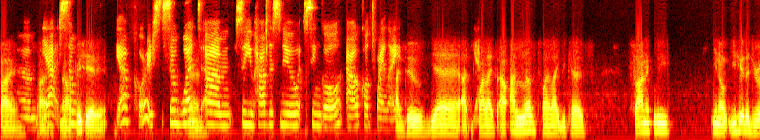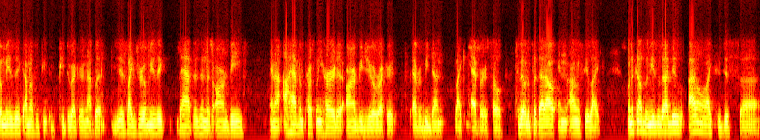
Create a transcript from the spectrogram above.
Bye. Um. Yeah. No, so appreciate it. Yeah, of course. So what? Um. So you have this new single out called Twilight. I do. Yeah. I, yeah. Twilight. I, I love Twilight because sonically, you know, you hear the drill music. I don't know if you peep the record or not, but it's like drill music that happens in this R and B, and I, I haven't personally heard an R and B drill record ever be done like yeah. ever. So to be able to put that out and honestly like when it comes to music that I do, I don't like to just uh,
